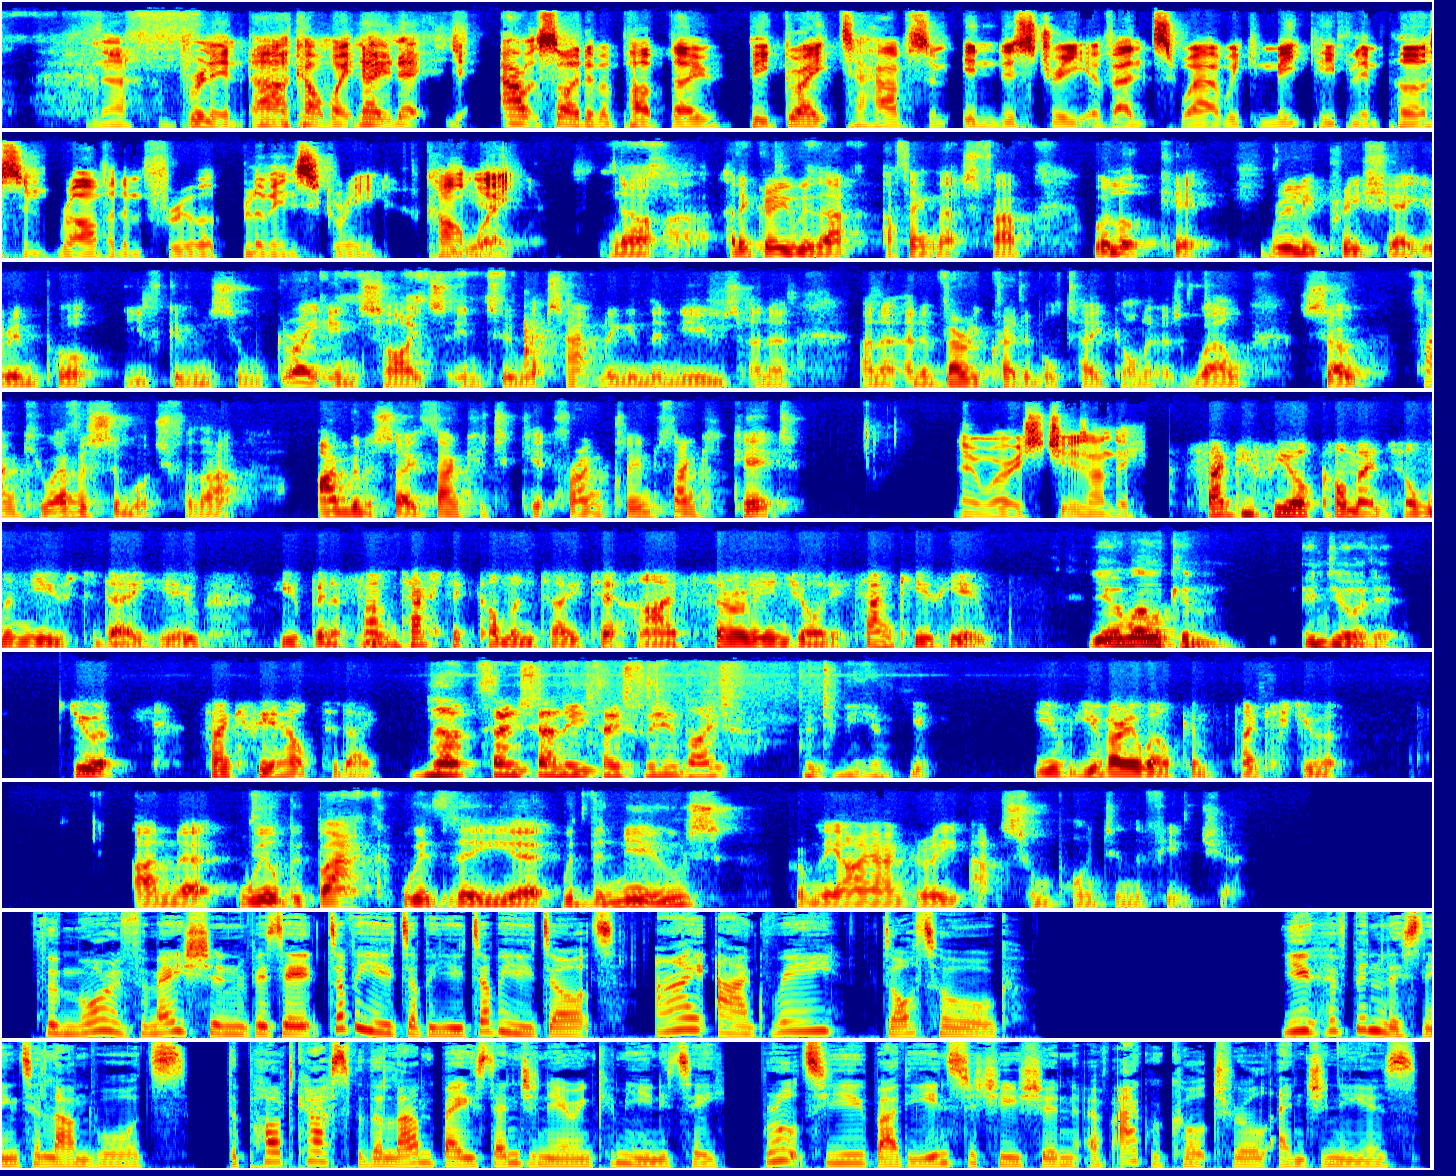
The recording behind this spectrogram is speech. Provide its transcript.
No, brilliant. Oh, I can't wait. No, no, outside of a pub though, be great to have some industry events where we can meet people in person rather than through a blooming screen. Can't yeah. wait. No, I'd agree with that. I think that's fab. Well, look, Kit, really appreciate your input. You've given some great insights into what's happening in the news and a, and a, and a very credible take on it as well. So thank you ever so much for that. I'm going to say thank you to Kit Franklin. Thank you, Kit. No worries. Cheers, Andy. Thank you for your comments on the news today, Hugh. You've been a fantastic mm. commentator. I've thoroughly enjoyed it. Thank you, Hugh. You're welcome. Enjoyed it. Stuart, Thank you for your help today. No, thanks, Andy. Thanks for the invite. Good to meet you. you you're very welcome. Thank you, Stuart. And uh, we'll be back with the uh, with the news from the IAgrE at some point in the future. For more information, visit www.iagre.org. You have been listening to Landwards, the podcast for the land based engineering community, brought to you by the Institution of Agricultural Engineers.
